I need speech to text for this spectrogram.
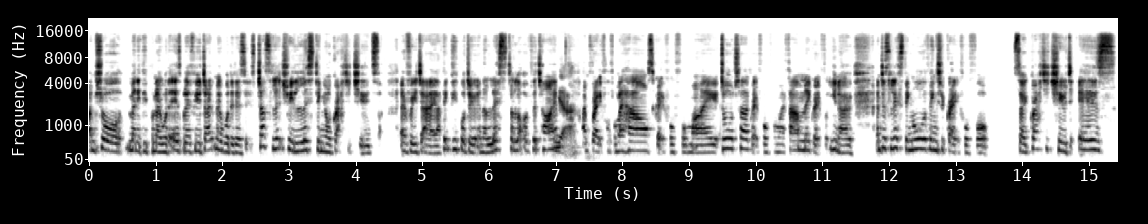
I'm sure many people know what it is, but if you don't know what it is, it's just literally listing your gratitudes every day. I think people do it in a list a lot of the time. Yeah. I'm grateful for my house, grateful for my daughter, grateful for my family, grateful, you know, and just listing all the things you're grateful for. So gratitude is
